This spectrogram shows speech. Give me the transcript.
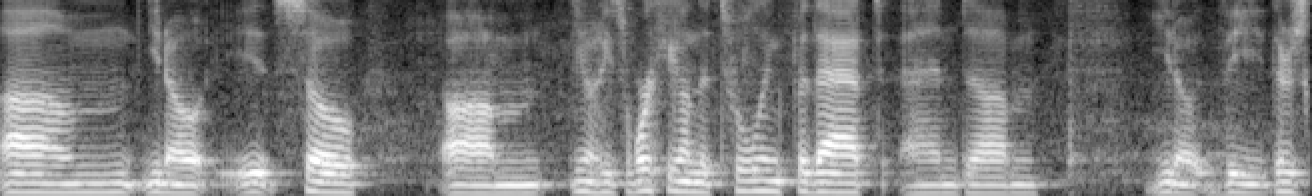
Um, you know, it's so, um, you know, he's working on the tooling for that. And, um, you know, the there's,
